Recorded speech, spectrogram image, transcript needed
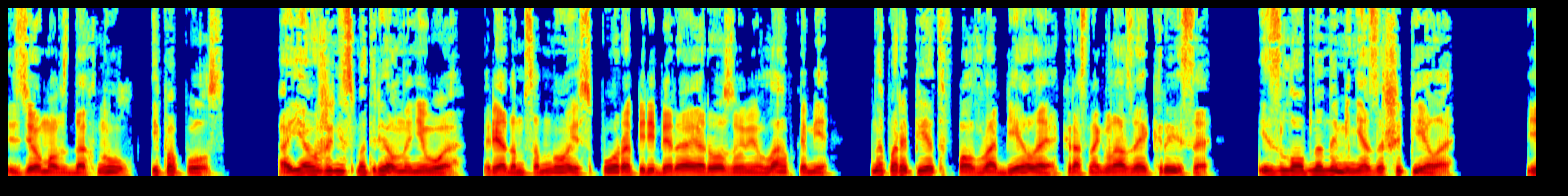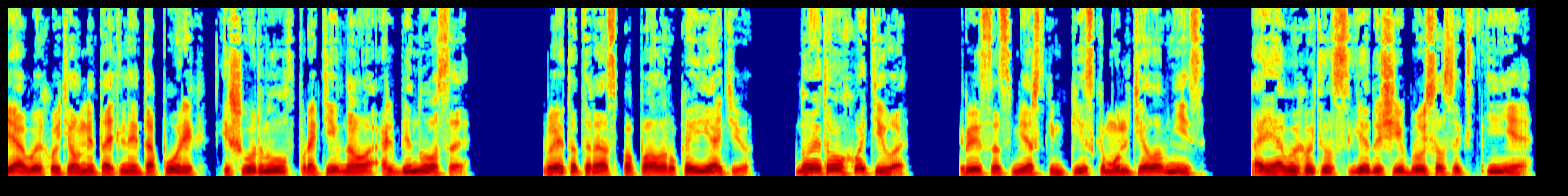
Зёма вздохнул и пополз а я уже не смотрел на него. Рядом со мной, споро перебирая розовыми лапками, на парапет вползла белая, красноглазая крыса и злобно на меня зашипела. Я выхватил метательный топорик и швырнул в противного альбиноса. В этот раз попал рукоятью, но этого хватило. Крыса с мерзким писком улетела вниз, а я выхватил следующий и бросился к стене.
